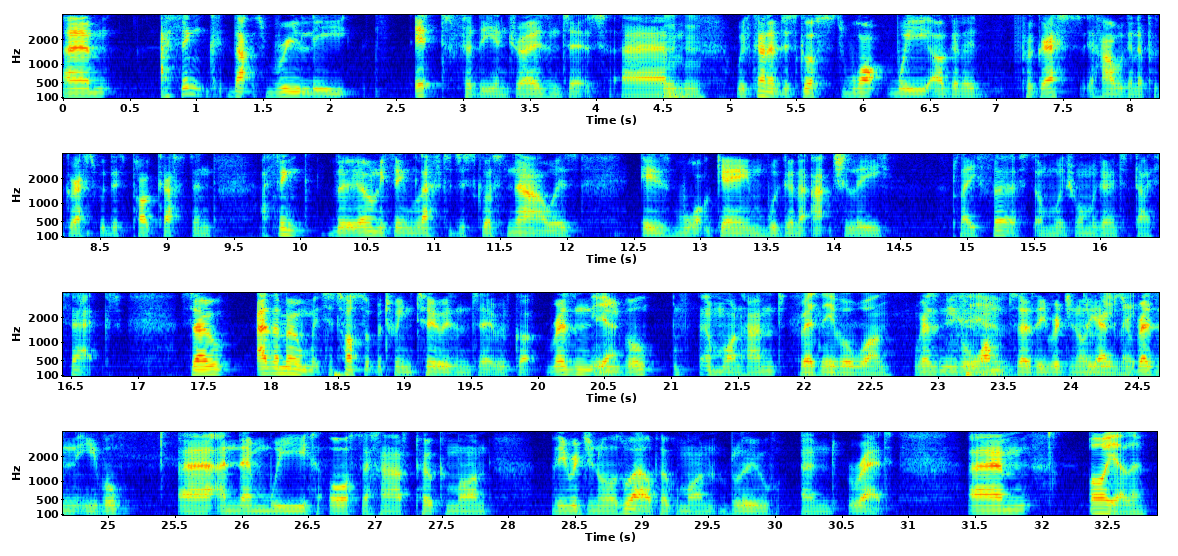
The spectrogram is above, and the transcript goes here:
Um, I think that's really it for the intro, isn't it? Um, Mhm. We've kind of discussed what we are going to progress, how we're going to progress with this podcast, and I think the only thing left to discuss now is is what game we're going to actually play first and which one we're going to dissect. So at the moment, it's a toss up between two, isn't it? We've got Resident Yeah. Evil on one hand, Resident Evil One. Resident Evil Yeah. 1, so the original, The yeah, so. Resident Evil. Uh, and then we also have Pokemon, the original as well, Pokemon Blue and Red. Um, Or yellow.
